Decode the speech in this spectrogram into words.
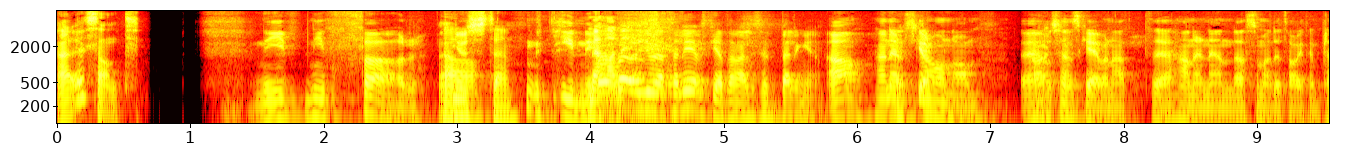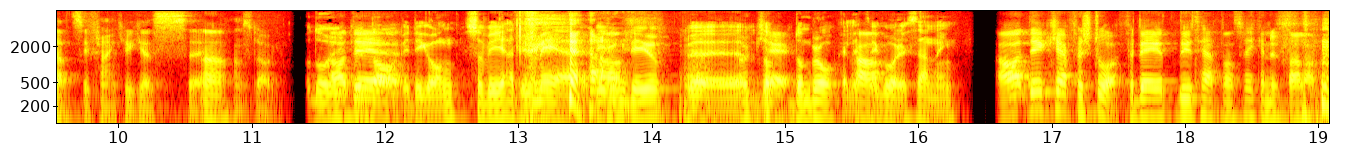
ja, det är sant. Ni, ni är för Ja. Just det. in i han Jonathan Lev skrev att han aldrig sett Bellingham. Ja, han älskar honom. Eh, Och sen skrev han att eh, han är den enda som hade tagit en plats i Frankrikes eh, Ja. landslag. Och då Ja, gick ju det- David igång. Så vi hade ju med, vi ringde ju upp, eh, Okej. de, de bråkade lite Ja. igår i sändning. Ja, det kan jag förstå. För det är, det är ett häpnadsväckande uttalande.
